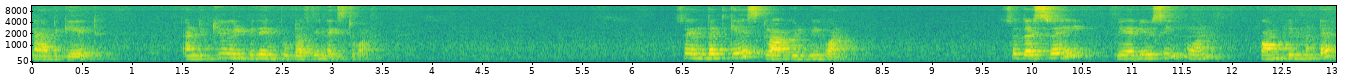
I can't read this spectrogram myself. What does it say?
NAND gate and Q will be the input of the next one. So in that case clock will be 1. So that's why we are using one complementer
